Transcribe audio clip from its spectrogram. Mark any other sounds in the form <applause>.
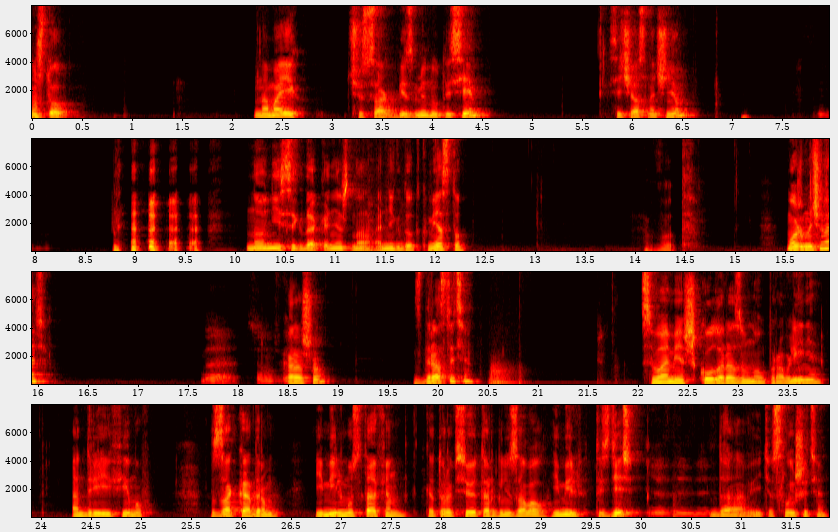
Ну что, на моих часах без минуты семь. Сейчас начнем. <laughs> Но не всегда, конечно, анекдот к месту. Вот. Можем начинать? Да, Хорошо. Здравствуйте. С вами Школа разумного управления. Андрей Ефимов. За кадром Эмиль Мустафин, который все это организовал. Эмиль, ты здесь? Я здесь, здесь. Да, видите, слышите.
